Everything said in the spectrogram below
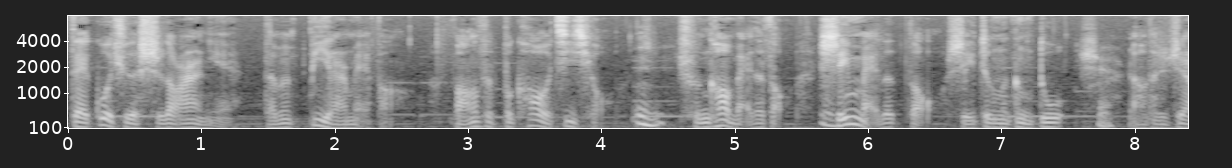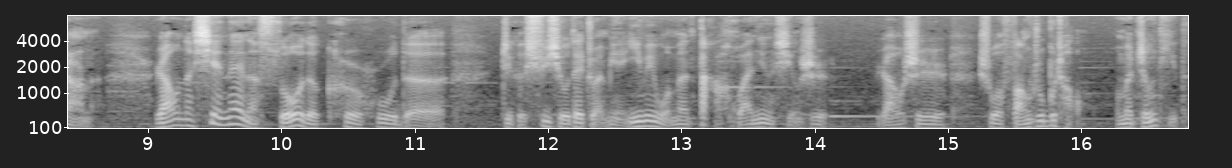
在过去的十到二十年，咱们必然买房，房子不靠技巧，嗯，纯靠买的早，谁买的早谁挣的更多。是，然后它是这样的。然后呢，现在呢，所有的客户的这个需求在转变，因为我们大环境形势，然后是说房住不炒，我们整体的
